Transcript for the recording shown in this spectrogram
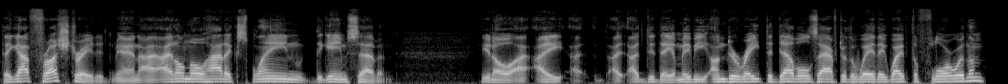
they got frustrated, man. I, I don't know how to explain the game seven. You know, I, I, I, I did they maybe underrate the Devils after the way they wiped the floor with them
